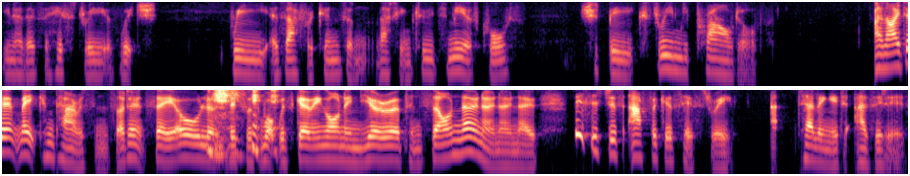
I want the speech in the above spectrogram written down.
You know, there's a history of which we as Africans, and that includes me, of course, should be extremely proud of. And I don't make comparisons. I don't say, oh, look, this was what was going on in Europe and so on. No, no, no, no. This is just Africa's history, uh, telling it as it is.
